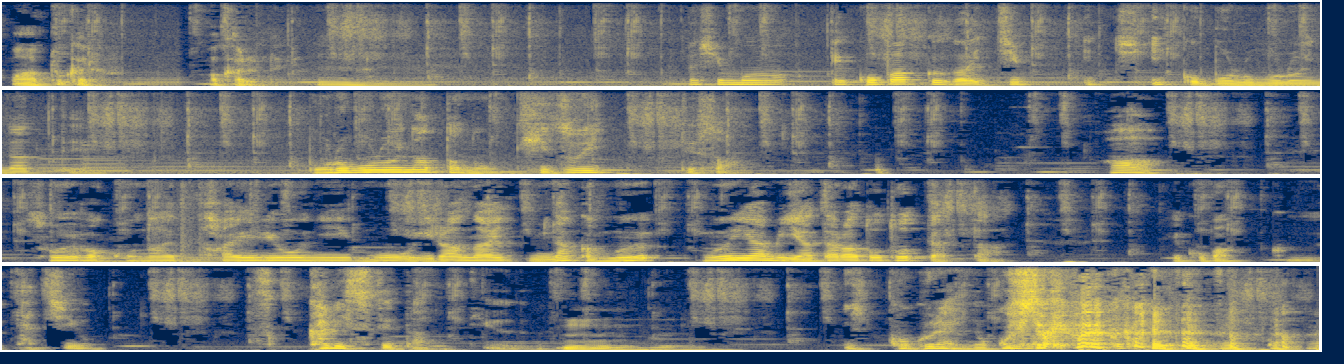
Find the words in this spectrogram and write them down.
まあ、後からわかるんだけど。うん。私もエコバッグが一一一個ボロボロになって、ボロボロになったのを気づいてさ、ああ、そういえばこの間大量にもういらないって、なんかむ、むやみやたらと取ってあったエコバッグたちをすっかり捨てたっていう、うん。一個ぐらい残しとけばよかった。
